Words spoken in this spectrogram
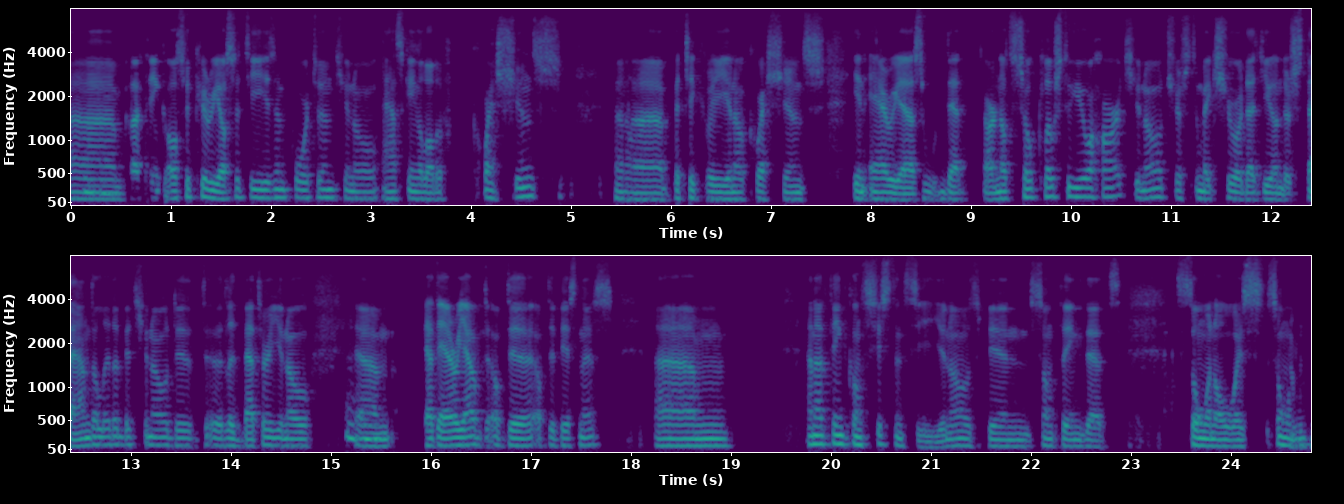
Um, mm-hmm. But I think also curiosity is important, you know, asking a lot of questions uh, particularly you know questions in areas that are not so close to your heart you know just to make sure that you understand a little bit you know the, the a little better you know mm-hmm. um, that area of the, of the of the business um, and I think consistency. You know, it's been something that someone always someone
